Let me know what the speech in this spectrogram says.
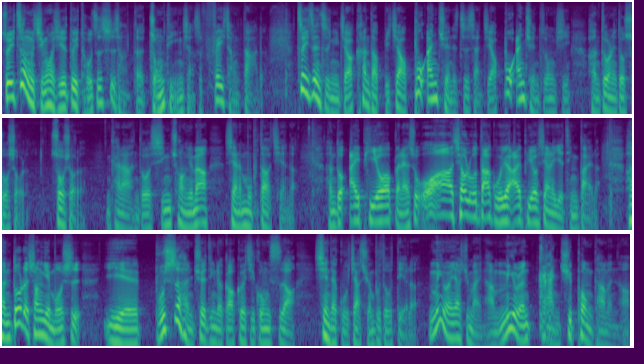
所以这种情况其实对投资市场的总体影响是非常大的。这一阵子，你只要看到比较不安全的资产，只要不安全的东西，很多人都收手了，收手了。你看啊，很多新创有没有？现在募不到钱了。很多 IPO 本来说哇敲锣打鼓要 IPO，现在也停摆了。很多的商业模式也不是很确定的高科技公司啊，现在股价全部都跌了，没有人要去买它，没有人敢去碰它们啊。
